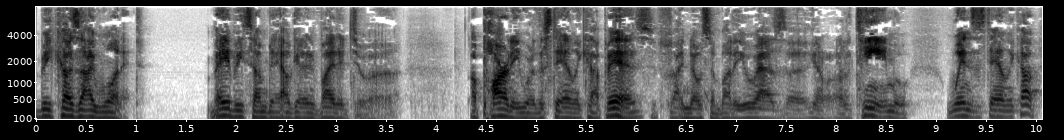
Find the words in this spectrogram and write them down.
because I won it. Maybe someday I'll get invited to a a party where the Stanley Cup is. If I know somebody who has a, you know a team who wins the Stanley Cup,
